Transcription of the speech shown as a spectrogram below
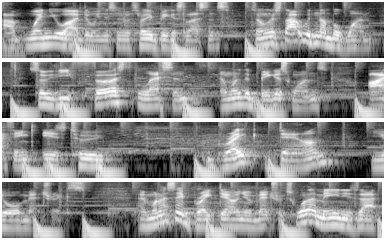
um, when you are doing this in the three biggest lessons. So I'm gonna start with number one. So the first lesson, and one of the biggest ones, I think, is to break down your metrics. And when I say break down your metrics, what I mean is that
